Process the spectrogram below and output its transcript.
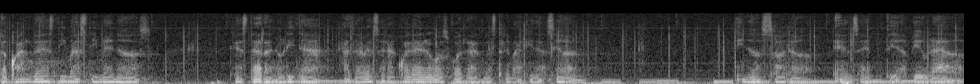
lo cual no es ni más ni menos que esta ranurita a través de la cual debemos volar nuestra imaginación, y no solo en sentido vibrado.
